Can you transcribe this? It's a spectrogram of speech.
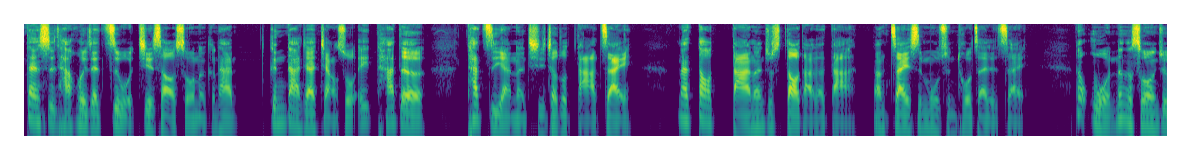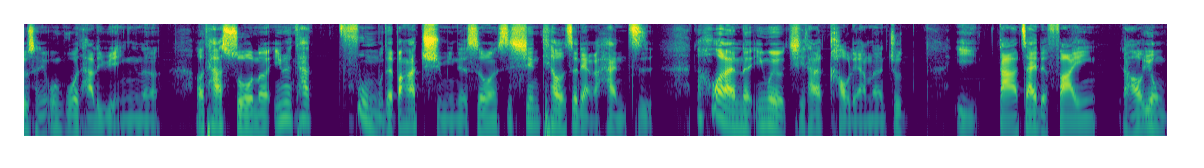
但是他会在自我介绍的时候呢，跟他跟大家讲说，诶，他的塔子雅呢，其实叫做达哉。那到达呢，就是到达的达，那哉是木村拓哉的哉。那我那个时候呢，就曾经问过他的原因呢，而他说呢，因为他父母在帮他取名的时候呢，是先挑了这两个汉字，那后来呢，因为有其他的考量呢，就以达哉的发音，然后用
